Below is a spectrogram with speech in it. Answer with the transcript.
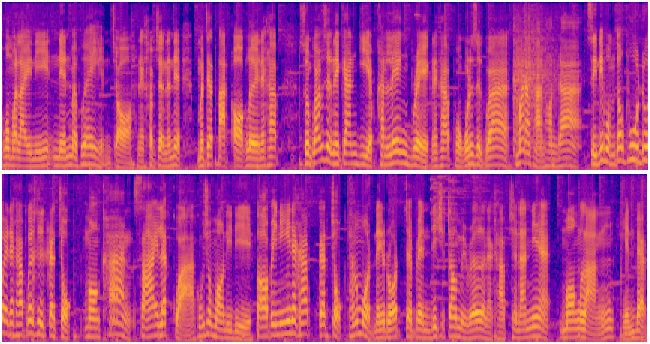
พวงมาลัยนี้เน้นมาเพื่อให้เห็นจอนะครับฉะนั้นเนี่ยมันจะตัดออกเลยนะครับส่วนความรู้สึกในการเหยียบคันเร่งเบรกนะครับผมก็รู้สึกว่ามาตรฐาน Honda สิ่งที่ผมต้องพูดด้วยนะครับก็คือกระจกมองข้างซ้ายและขวาคุณผู้ชมมองดีๆ ต่อไปนี้นะครับกระจกทั้งหมดในรถจะเป็นดิจิตอลมิเรอร์นะครับฉะนั้นเนี่ยมองหลังเห็นแบบ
